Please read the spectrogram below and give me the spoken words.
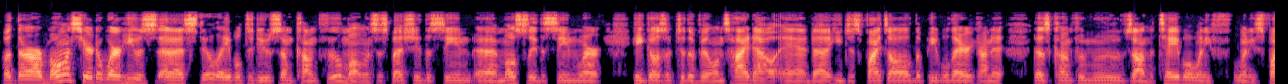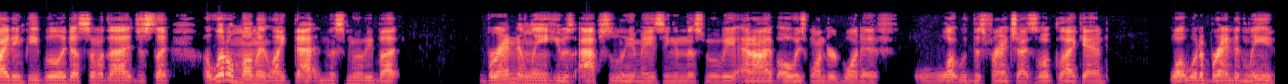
but there are moments here to where he was uh, still able to do some kung fu moments, especially the scene, uh, mostly the scene where he goes up to the villain's hideout and uh, he just fights all the people there. He kind of does kung fu moves on the table when he when he's fighting people. He does some of that, just like a little moment like that in this movie. But Brandon Lee, he was absolutely amazing in this movie, and I've always wondered what if, what would this franchise look like, and what would a Brandon Lee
